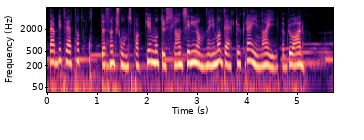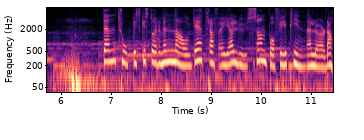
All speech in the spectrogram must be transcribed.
Det er blitt vedtatt åtte sanksjonspakker mot Russland siden landet invaderte Ukraina i februar. Den tropiske stormen Nalge traff øya Luzon på Filippinene lørdag.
